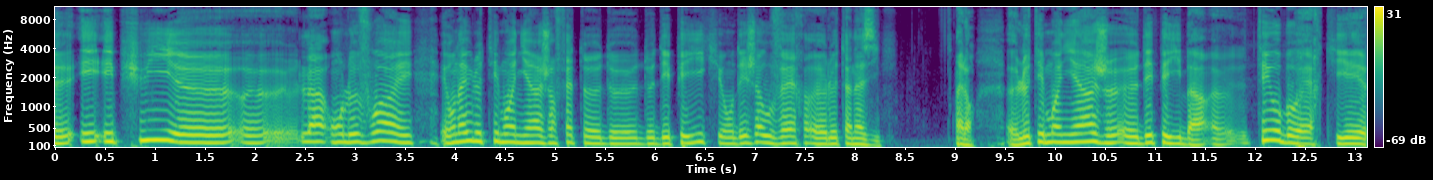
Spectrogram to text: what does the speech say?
Et, puis là, on le voit et, on a eu le témoignage en fait de des pays qui ont déjà ouvert l'euthanasie. Alors, euh, le témoignage euh, des Pays-Bas, euh, Théo Boer, qui, est,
